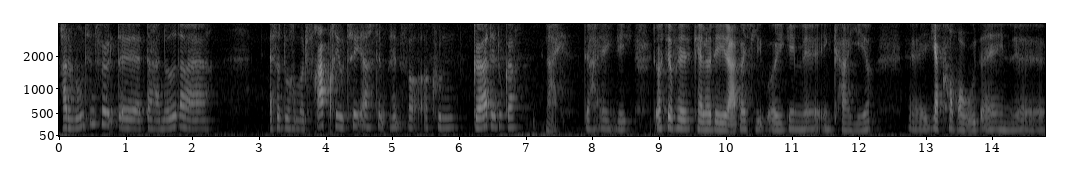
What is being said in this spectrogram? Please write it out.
Har du nogensinde følt, øh, at der er noget, der er... Altså, du har måttet fraprioritere simpelthen for at kunne gøre det, du gør? Nej, det har jeg egentlig ikke. Det er også derfor, jeg kalder det et arbejdsliv og ikke en, øh, en karriere. Øh, jeg kommer ud af en, øh,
